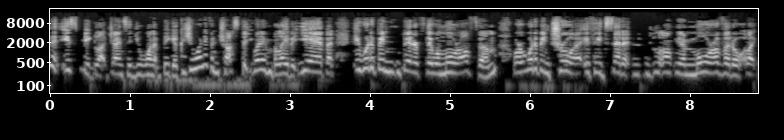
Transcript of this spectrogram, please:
when it is big, like Jane said, you want it bigger because you won't even trust it. You won't even believe it. Yeah, but it would have been better if there were more of them or it would have been truer if he'd said it, you know, more of it or like,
